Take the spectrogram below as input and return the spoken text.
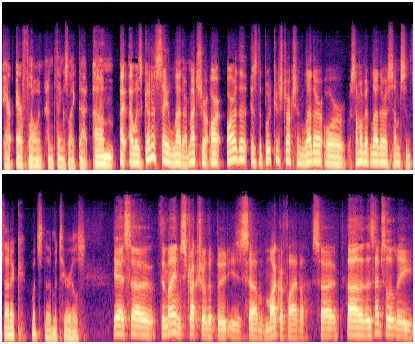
air airflow and, and things like that. Um, I, I was gonna say leather. I'm not sure. Are are the is the boot construction leather or some of it leather, some synthetic? What's the materials? Yeah, so the main structure of the boot is um, microfiber. So uh, there's absolutely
